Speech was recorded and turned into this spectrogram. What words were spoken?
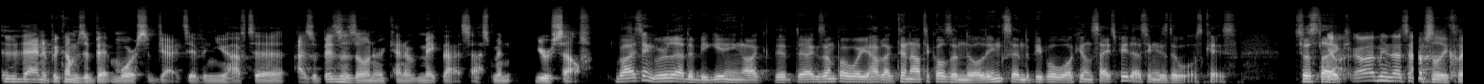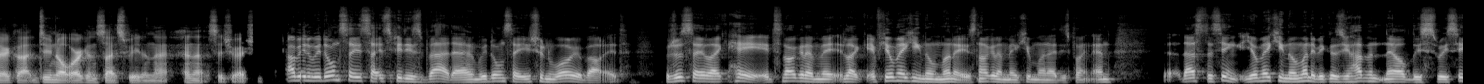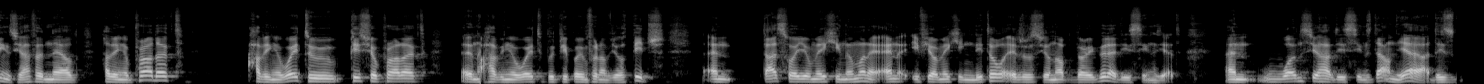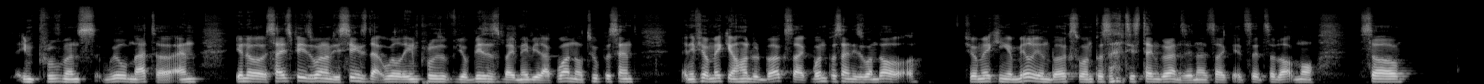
Then it becomes a bit more subjective, and you have to, as a business owner, kind of make that assessment yourself. But I think really at the beginning, like the, the example where you have like 10 articles and no links and the people working on site speed, I think is the worst case. Just like yeah, I mean, that's absolutely clear cut. Do not work on site speed in that in that situation. I mean, we don't say site speed is bad, and we don't say you shouldn't worry about it. Just say like, hey, it's not gonna make like if you're making no money, it's not gonna make you money at this point. And uh, that's the thing. You're making no money because you haven't nailed these three things. You haven't nailed having a product, having a way to pitch your product, and having a way to put people in front of your pitch. And that's why you're making no money. And if you're making little, it's just you're not very good at these things yet. And once you have these things down, yeah, these improvements will matter. And you know, site speed is one of these things that will improve your business by maybe like one or two percent. And if you're making a hundred bucks, like one percent is one dollar. If you're making a million bucks, one percent is ten grand. You know, it's like it's it's a lot more. So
